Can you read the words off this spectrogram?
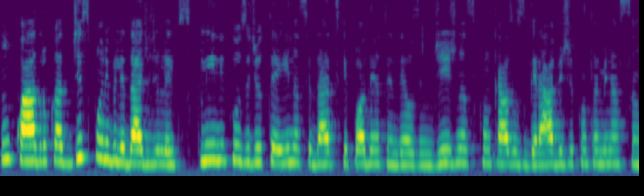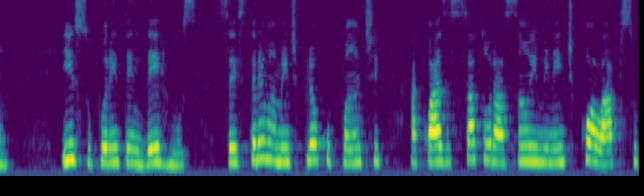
um quadro com a disponibilidade de leitos clínicos e de UTI nas cidades que podem atender aos indígenas com casos graves de contaminação. Isso por entendermos ser extremamente preocupante a quase saturação e iminente colapso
